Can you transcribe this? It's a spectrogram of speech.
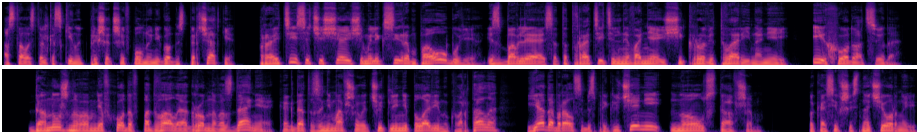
Осталось только скинуть пришедшие в полную негодность перчатки, пройтись очищающим эликсиром по обуви, избавляясь от отвратительной воняющей крови тварей на ней, и ходу отсюда. До нужного мне входа в подвалы огромного здания, когда-то занимавшего чуть ли не половину квартала, я добрался без приключений, но уставшим. Покосившись на черный,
